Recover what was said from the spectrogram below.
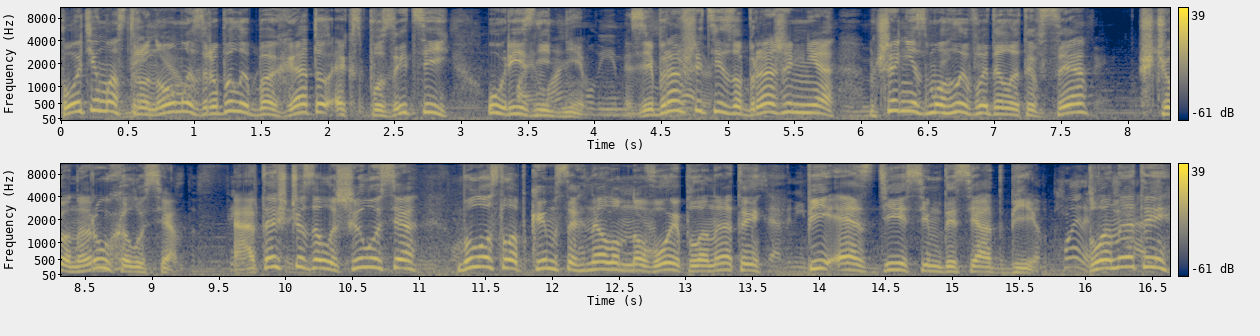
Потім астрономи зробили багато експозицій у різні дні. Зібравши ці зображення, вчені змогли видалити все, що не рухалося. А те, що залишилося, було слабким сигналом нової планети PSD-70b. Планети,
